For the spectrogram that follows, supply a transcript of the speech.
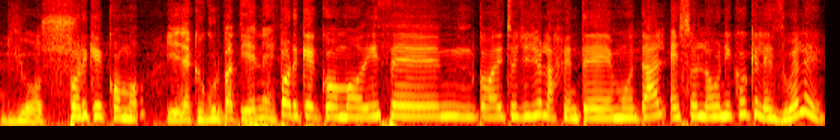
Dios. Porque como ¿Y ella qué culpa tiene? porque como dicen, como ha dicho Yuyu, la gente es muy tal, eso es lo único que les duele.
